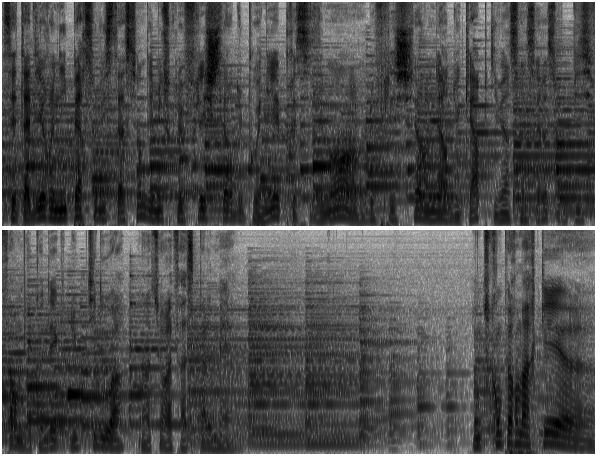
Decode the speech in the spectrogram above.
C'est-à-dire une hypersollicitation des muscles fléchisseurs du poignet, et précisément euh, le fléchisseur nerf du carpe qui vient s'insérer sur le pisiforme du côté du petit doigt, hein, sur la face palmaire. Donc ce qu'on peut remarquer euh,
